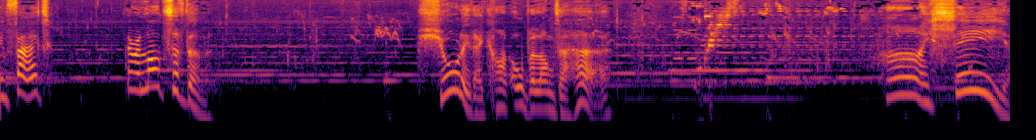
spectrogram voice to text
In fact, there are lots of them. Surely they can't all belong to her. Ah, I see.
